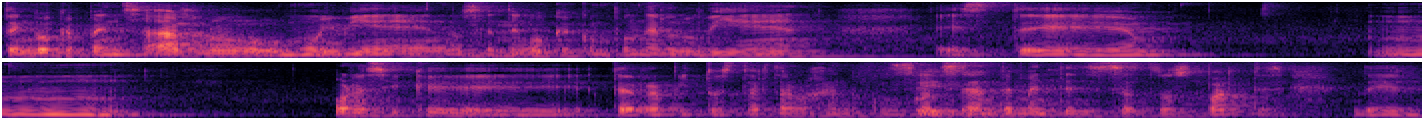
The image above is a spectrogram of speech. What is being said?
tengo que pensarlo muy bien, o sea, mm. tengo que componerlo bien. Este. Mmm, ahora sí que, te repito, estar trabajando como sí, constantemente en esas dos partes del,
